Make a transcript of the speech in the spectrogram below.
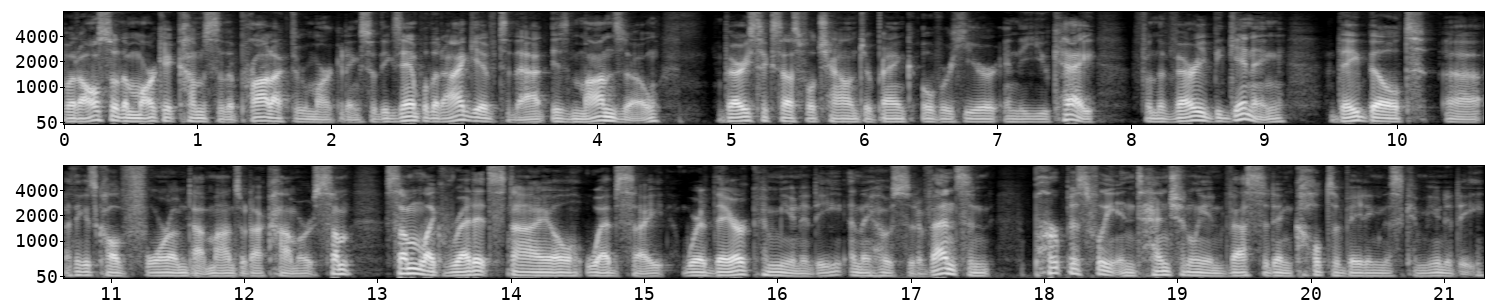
but also the market comes to the product through marketing. So the example that I give to that is Monzo, very successful challenger bank over here in the UK. From the very beginning, they built, uh, I think it's called forum.monzo.com or some some like Reddit style website where their community and they hosted events and purposefully, intentionally invested in cultivating this community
